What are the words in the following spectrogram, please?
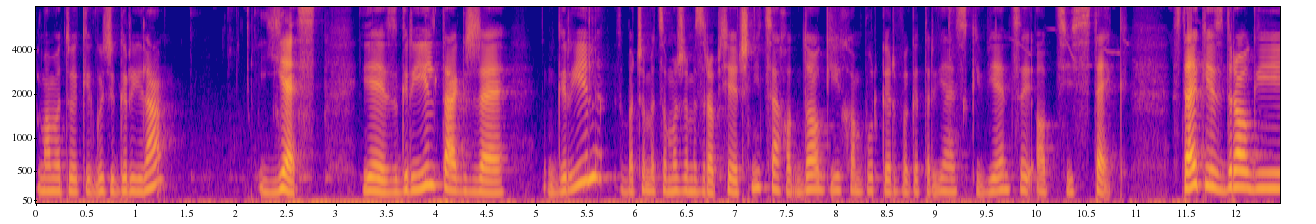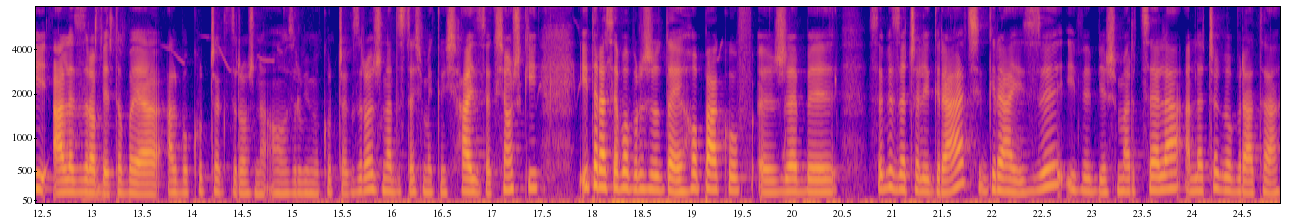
Mamy tu jakiegoś grilla? Jest, jest grill, także grill. Zobaczymy, co możemy zrobić. Jajecznica, hot dogi, hamburger wegetariański, więcej opcji, steak. Steak jest drogi, ale zrobię to, bo ja albo kurczak z. O, zrobimy kurczak z rożna. Dostaliśmy jakiś hajs za książki. I teraz ja poproszę tutaj chłopaków, żeby sobie zaczęli grać. Graj z i wybierz Marcela. A dlaczego brata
